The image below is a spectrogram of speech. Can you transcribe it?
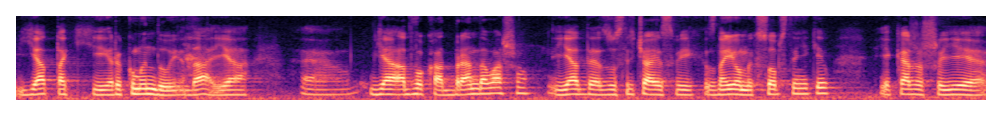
я так і рекомендую. Да? Я, е, я адвокат бренда вашого. Я де зустрічаю своїх знайомих собственників. Я кажу, що є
